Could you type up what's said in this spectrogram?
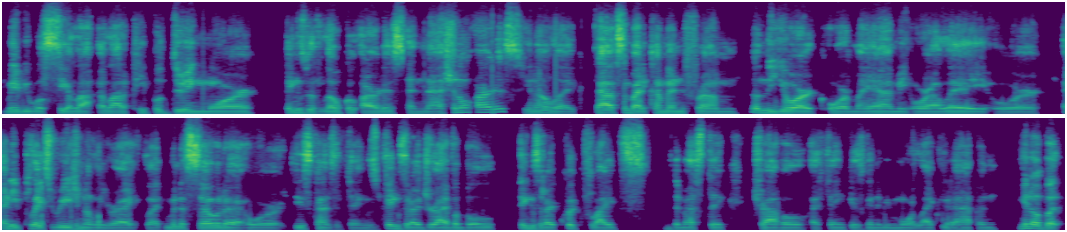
Maybe we'll see a lot a lot of people doing more things with local artists and national artists, you know, like to have somebody come in from uh, New York or Miami or LA or any place regionally, right? Like Minnesota or these kinds of things, things that are drivable, things that are quick flights, domestic travel, I think is going to be more likely to happen. You know, but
